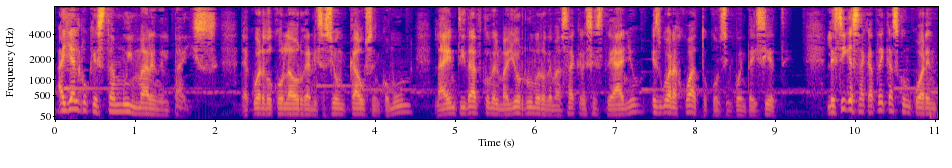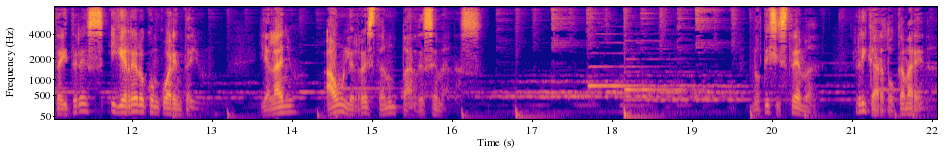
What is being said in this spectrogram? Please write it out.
Hay algo que está muy mal en el país. De acuerdo con la organización Causa en Común, la entidad con el mayor número de masacres este año es Guanajuato con 57. Le sigue Zacatecas con 43 y Guerrero con 41. Y al año aún le restan un par de semanas. Notisistema, Ricardo Camarena.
